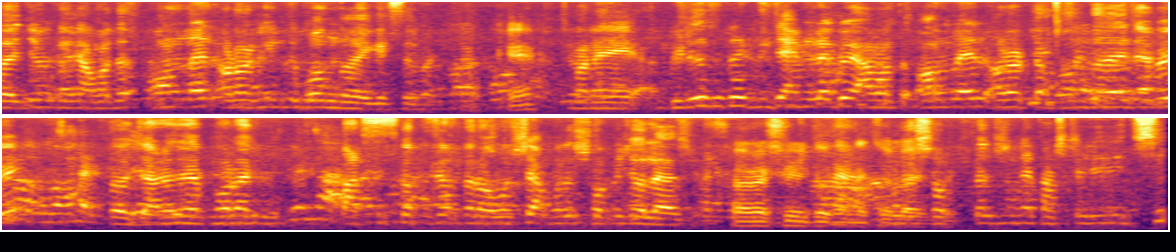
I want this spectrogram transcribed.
হয়ে আমাদের অনলাইন অর্ডার কিন্তু বন্ধ হয়ে গেছে মানে ভিডিও সাথে টাইম লাগবে আমাদের অনলাইন অর্ডারটা বন্ধ হয়ে যাবে। তো যারা যারা প্রোডাক্ট পারচেস করতে চান তারা অবশ্যই আমাদের শপে চলে আসবে। সরাসরি দোকানে চলে আসবে। সপ্তাহের জন্য ফার্স্টে দিচ্ছি।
